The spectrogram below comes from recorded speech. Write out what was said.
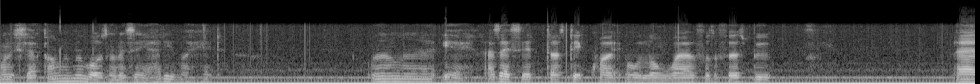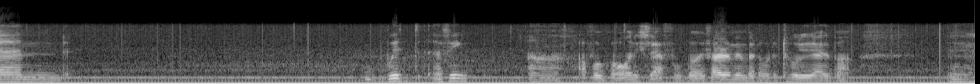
honestly I can't remember what I was gonna say. I had it in my head. Well uh, yeah as I said it does take quite a long while for the first boot and with I think uh, I forgot honestly I forgot if I remember I told you guys but I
